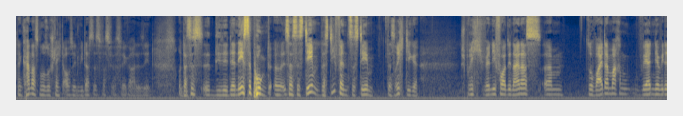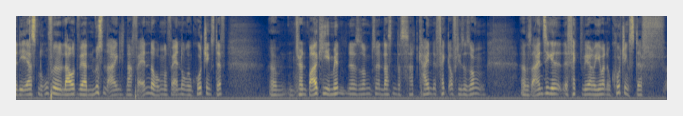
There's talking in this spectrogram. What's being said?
dann kann das nur so schlecht aussehen, wie das ist, was, was wir gerade sehen. Und das ist äh, die, der nächste Punkt, äh, ist das System, das Defense-System, das Richtige. Sprich, wenn die 49ers ähm, so weitermachen, werden ja wieder die ersten Rufe laut werden müssen, eigentlich nach Veränderungen und Veränderungen im Coaching-Staff ähm, Trent Balky mitten in der Saison zu entlassen, das hat keinen Effekt auf die Saison. Äh, das einzige Effekt wäre, jemand im Coaching-Staff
